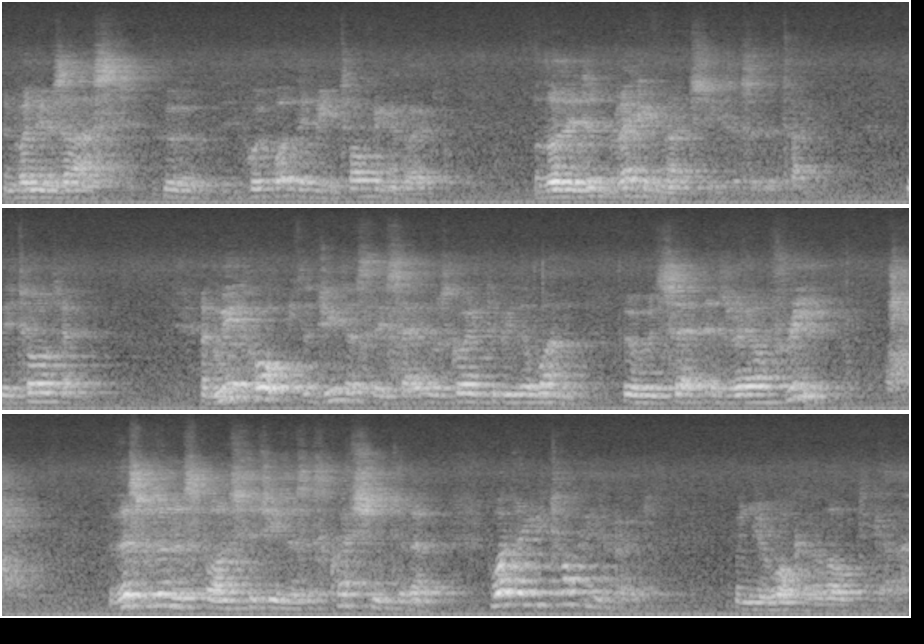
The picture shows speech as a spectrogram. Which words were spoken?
And when he was asked who, what they'd been talking about, although they didn't recognize Jesus at the time, they told him. And we had hoped that Jesus, they said, was going to be the one who would set Israel free. This was in response to Jesus' question to them. What are you talking about when you're walking along together?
